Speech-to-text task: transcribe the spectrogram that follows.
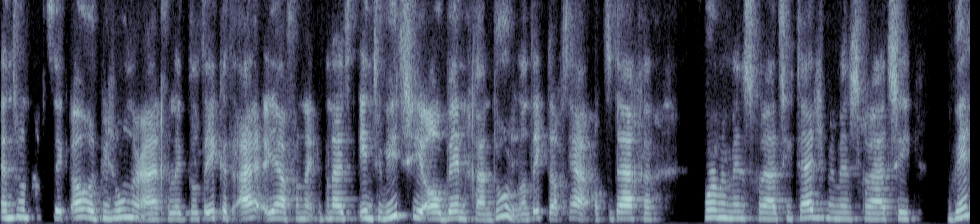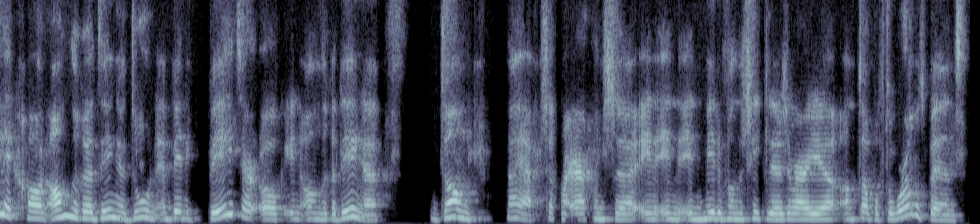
En toen dacht ik, oh, het bijzonder eigenlijk dat ik het ja, vanuit, vanuit intuïtie al ben gaan doen. Want ik dacht, ja, op de dagen voor mijn menstruatie, tijdens mijn menstruatie, wil ik gewoon andere dingen doen en ben ik beter ook in andere dingen dan, nou ja, zeg maar ergens uh, in, in, in het midden van de cyclus waar je on top of the world bent.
